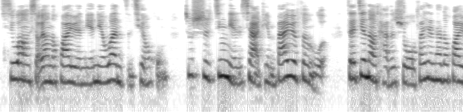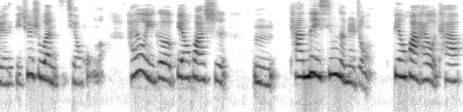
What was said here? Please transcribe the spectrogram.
希望小样的花园年年万紫千红。就是今年夏天八月份，我在见到他的时候，我发现他的花园的确是万紫千红了。还有一个变化是，嗯，他内心的那种变化，还有他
